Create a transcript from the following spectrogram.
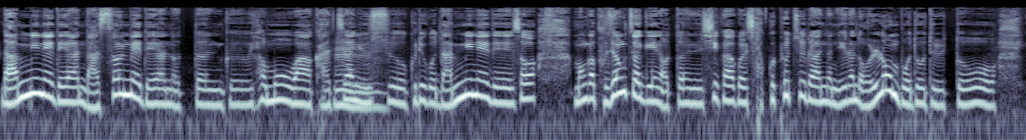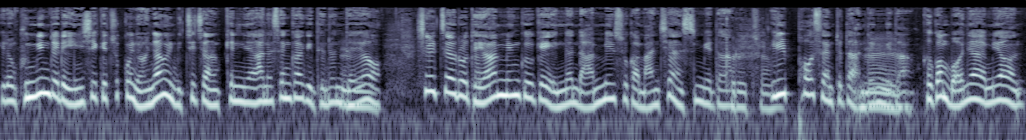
난민에 대한 낯설에 대한 어떤 그 혐오와 가짜 음. 뉴스 그리고 난민에 대해서 뭔가 부정적인 어떤 시각을 자꾸 표출하는 이런 언론 보도들도 이런 국민들의 인식에 조금 영향을 미치지 않겠냐 하는 생각이 드는데요. 음. 실제로 대한민국에 있는 난민 수가 많지 않습니다. 그렇죠. 1%도 안 됩니다. 그건 뭐냐면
